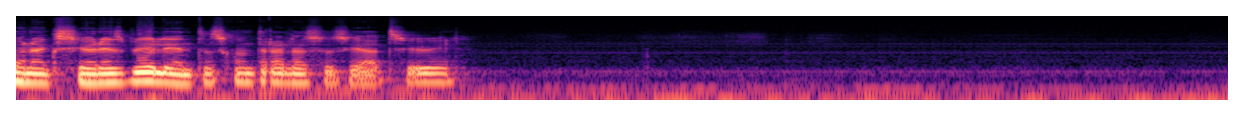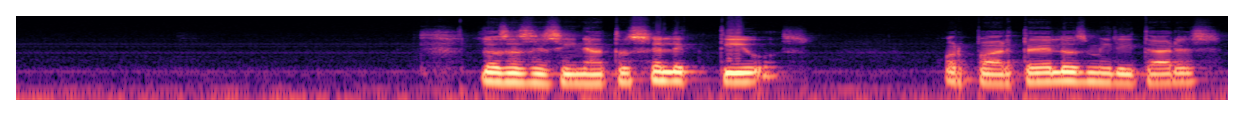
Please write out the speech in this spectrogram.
Con acciones violentas contra la sociedad civil. Los asesinatos selectivos por parte de los militares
